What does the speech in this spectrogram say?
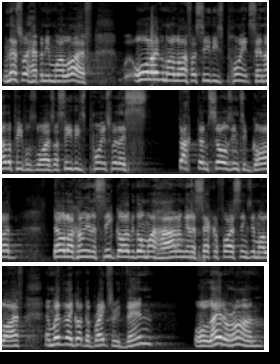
And that's what happened in my life. All over my life, I see these points, and other people's lives, I see these points where they stuck themselves into God. They were like, I'm going to seek God with all my heart. I'm going to sacrifice things in my life. And whether they got the breakthrough then or later on,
